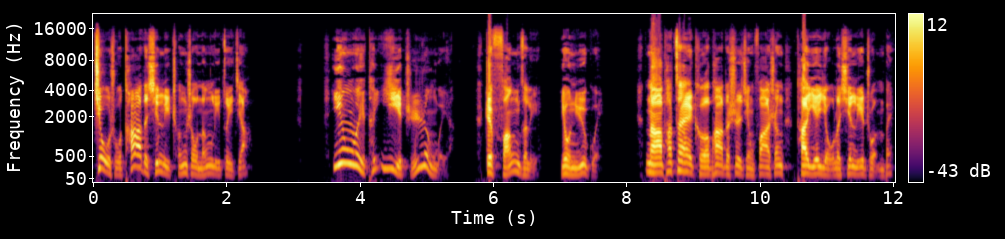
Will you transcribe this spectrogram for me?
就属他的心理承受能力最佳，因为他一直认为啊，这房子里有女鬼，哪怕再可怕的事情发生，他也有了心理准备。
